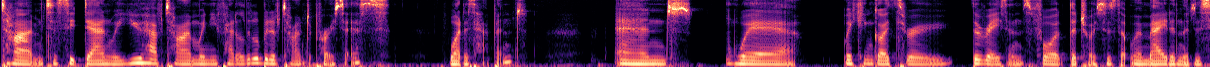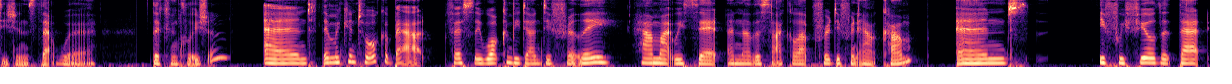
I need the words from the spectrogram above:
time to sit down where you have time when you've had a little bit of time to process what has happened and where we can go through the reasons for the choices that were made and the decisions that were the conclusion. And then we can talk about, firstly, what can be done differently? How might we set another cycle up for a different outcome? And if we feel that that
